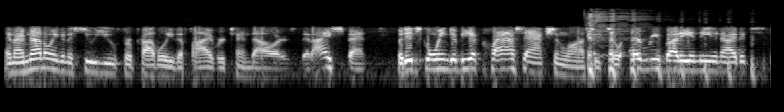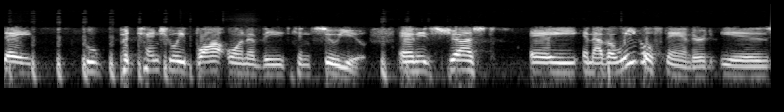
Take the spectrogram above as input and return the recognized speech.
And I'm not only going to sue you for probably the five or ten dollars that I spent, but it's going to be a class action lawsuit. So everybody in the United States who potentially bought one of these can sue you. And it's just a and now the legal standard is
